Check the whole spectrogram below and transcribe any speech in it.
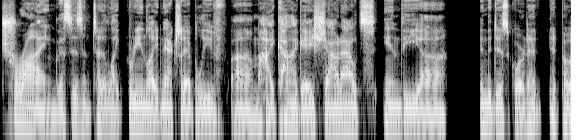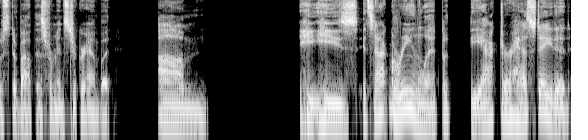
trying. This isn't to like green light. And actually, I believe um, Haikage shout outs in the uh, in the Discord had, had posted about this from Instagram. But um, he he's it's not greenlit, but the actor has stated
